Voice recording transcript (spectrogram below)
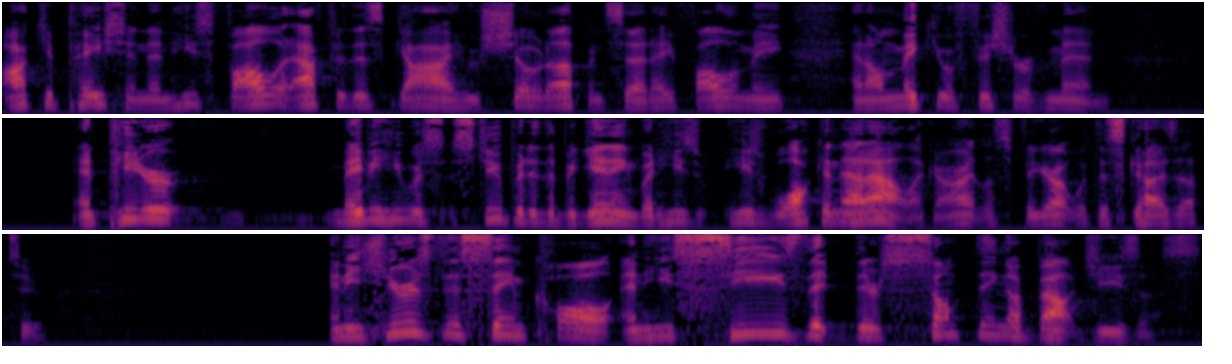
occupation, and he's followed after this guy who showed up and said, Hey, follow me, and I'll make you a fisher of men. And Peter, maybe he was stupid at the beginning, but he's, he's walking that out. Like, all right, let's figure out what this guy's up to. And he hears this same call, and he sees that there's something about Jesus.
